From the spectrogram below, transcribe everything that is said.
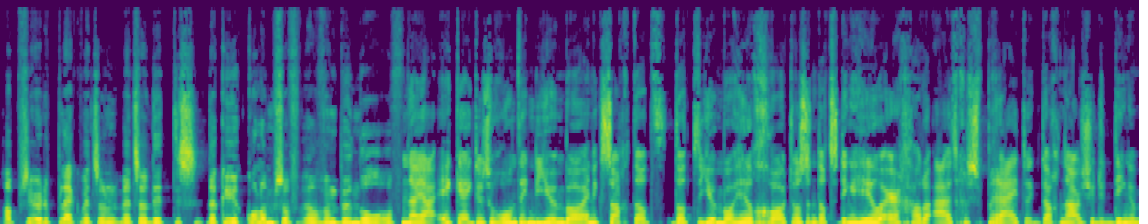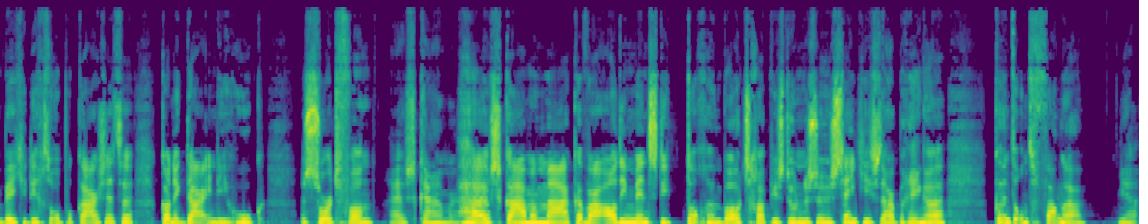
absurde plek met zo'n, met zo'n dit is, dan kun je columns of, of een bundel of Nou ja, ik keek dus rond in de Jumbo en ik zag dat, dat de Jumbo heel groot was en dat ze dingen heel erg hadden uitgespreid. Ik dacht, nou, als je de dingen een beetje dichter op elkaar zetten, kan ik daar in die hoek een soort van Huiskamer. huiskamer maken waar al die mensen die toch hun boodschapjes doen, dus hun centjes daar brengen, kunt ontvangen. Ja.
